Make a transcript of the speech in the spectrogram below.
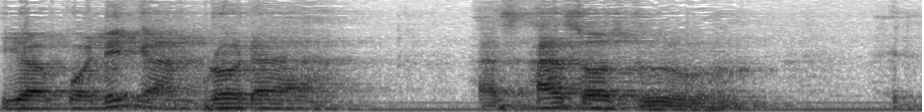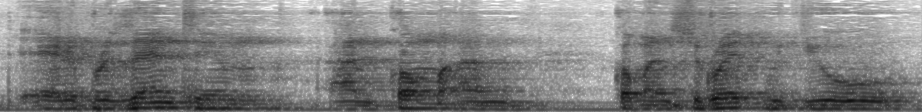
Your colleague and brother has asked us to eh, represent him and come and commensurate with you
